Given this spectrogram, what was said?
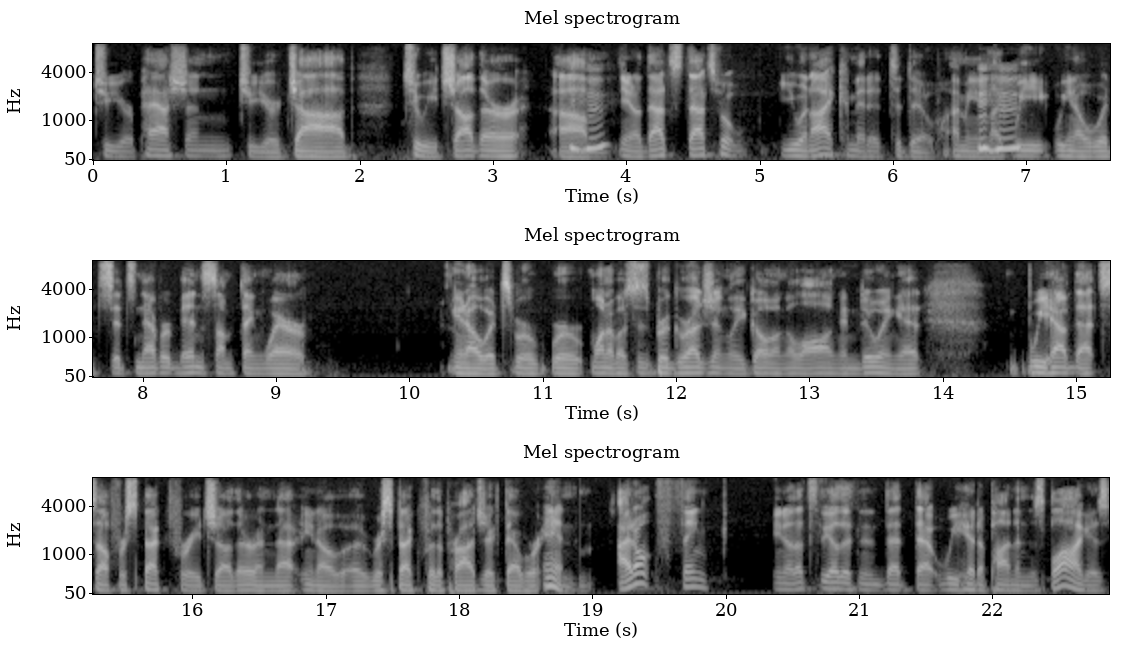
to your passion, to your job, to each other. Um, You know, that's that's what you and I committed to do. I mean, Mhm. like we, we you know, it's it's never been something where you know it's we're, we're one of us is begrudgingly going along and doing it we have that self-respect for each other and that you know uh, respect for the project that we're in i don't think you know that's the other thing that that we hit upon in this blog is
